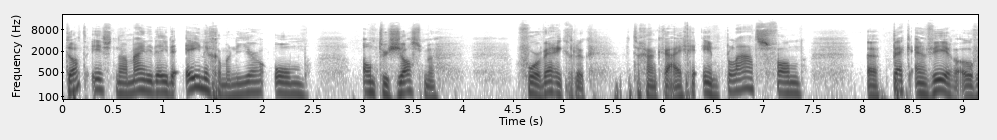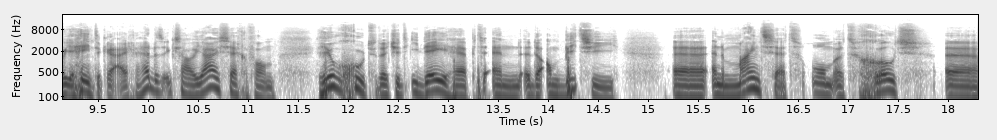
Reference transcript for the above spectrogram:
dat is naar mijn idee de enige manier om enthousiasme voor werkgeluk te gaan krijgen. In plaats van uh, pek en veren over je heen te krijgen. Dus ik zou juist zeggen van heel goed dat je het idee hebt en de ambitie uh, en de mindset om het groots uh,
